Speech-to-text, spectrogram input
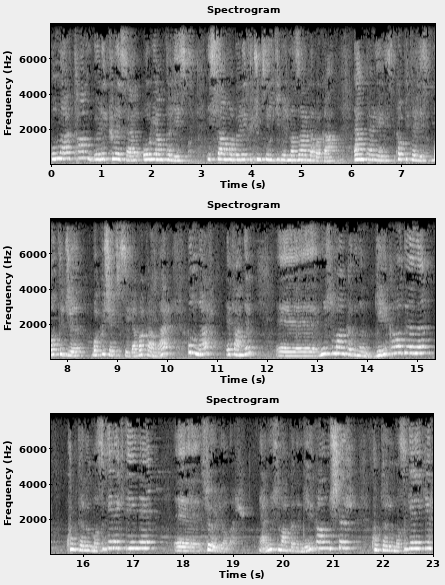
bunlar tam böyle küresel, oryantalist, İslam'a böyle küçümseyici bir nazarla bakan, emperyalist, kapitalist, batıcı bakış açısıyla bakanlar bunlar efendim e, Müslüman kadının geri kaldığını, kurtarılması gerektiğini e, söylüyorlar. Yani Müslüman kadın geri kalmıştır, kurtarılması gerekir,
